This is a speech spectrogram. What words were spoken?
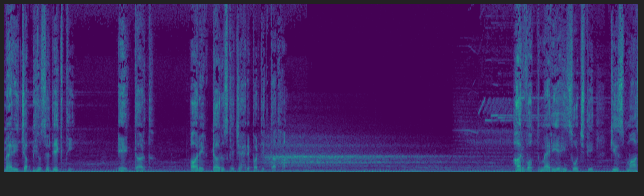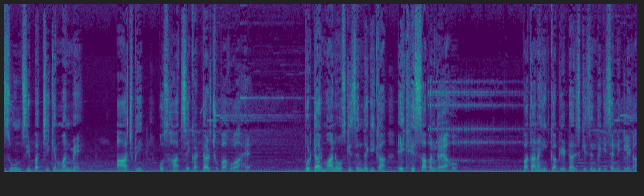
मैरी जब भी उसे देखती, एक दर्द और एक डर उसके चेहरे पर दिखता था। हर वक्त मैरी यही सोचती कि इस मासूम सी बच्ची के मन में आज भी उस हादसे का डर छुपा हुआ है। वो डर मानो उसकी ज़िंदगी का एक हिस्सा बन गया हो। पता नहीं कब ये डर इसकी ज़िंदगी से निकलेगा।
